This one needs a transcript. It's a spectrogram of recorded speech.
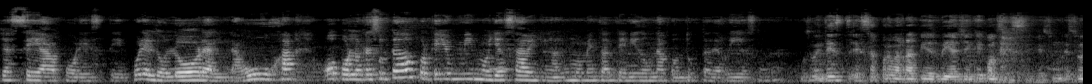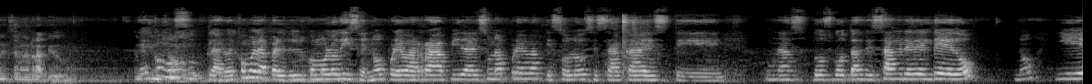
ya sea por este por el dolor a la aguja o por los resultados porque ellos mismos ya saben que en algún momento han tenido una conducta de riesgo justamente esa prueba rápida del VIH en qué consiste es un, es un examen rápido Es como claro, es como la como lo dice, ¿no? Prueba rápida, es una prueba que solo se saca este unas dos gotas de sangre del dedo ¿no? Y,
